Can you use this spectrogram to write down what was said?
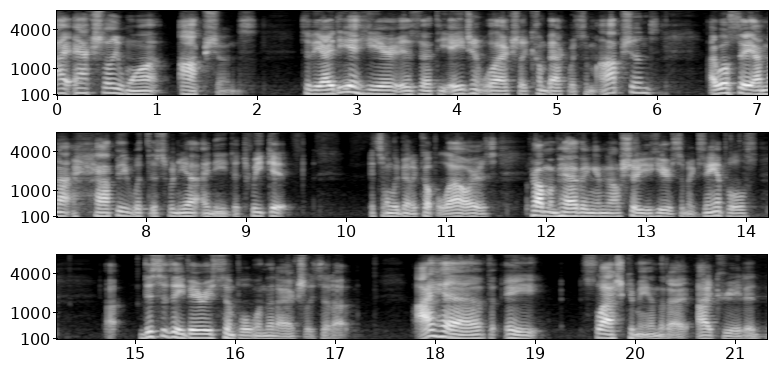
I actually want options. So the idea here is that the agent will actually come back with some options. I will say I'm not happy with this one yet. I need to tweak it. It's only been a couple hours. The problem I'm having, and I'll show you here some examples. Uh, this is a very simple one that I actually set up. I have a slash command that I, I created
